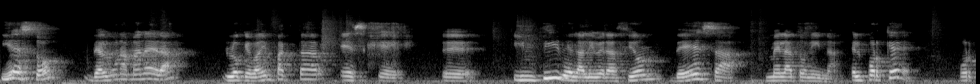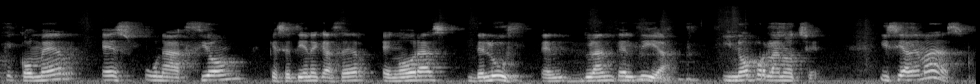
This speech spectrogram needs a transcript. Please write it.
Y esto, de alguna manera, lo que va a impactar es que eh, impide la liberación de esa melatonina. ¿El por qué? Porque comer es una acción que se tiene que hacer en horas de luz durante el día y no por la noche. Y si además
